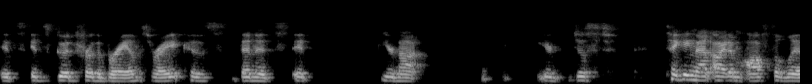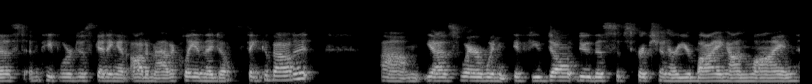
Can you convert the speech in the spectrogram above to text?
it's it's good for the brands, right? Because then it's it you're not you're just taking that item off the list and people are just getting it automatically and they don't think about it. Um, yes, where when if you don't do the subscription or you're buying online,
